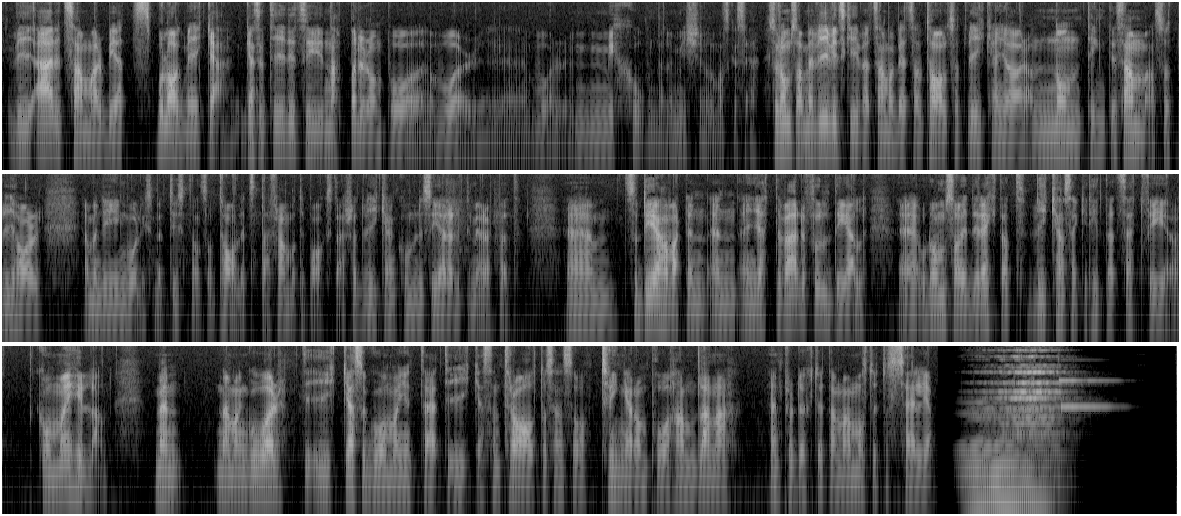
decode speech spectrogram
Vi är ett samarbetsbolag med ICA. Ganska tidigt så nappade de på vår, eh, vår mission eller mission eller vad man ska säga. Så de sa, men vi vill skriva ett samarbetsavtal så att vi kan göra någonting tillsammans. Så att vi har, ja men det ingår liksom ett tystnadsavtal, ett sånt där fram och tillbaks där. Så att vi kan kommunicera lite mer öppet. Um, så det har varit en, en, en jättevärdefull del. Uh, och de sa ju direkt att vi kan säkert hitta ett sätt för er att komma i hyllan. Men när man går till ICA så går man ju inte till ICA centralt och sen så tvingar de på handlarna en produkt utan man måste ut och sälja.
